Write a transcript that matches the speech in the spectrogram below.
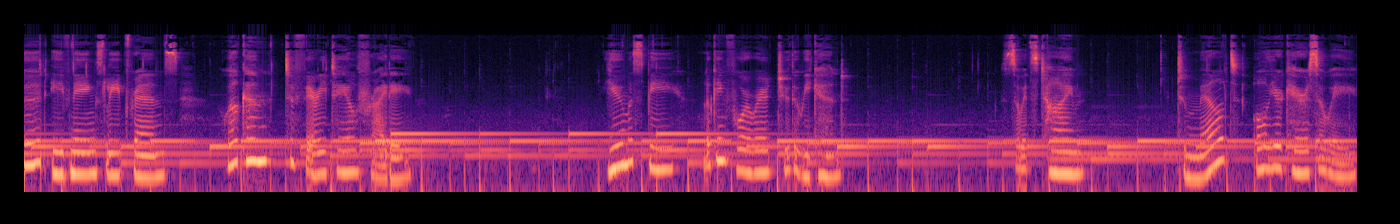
Good evening, sleep friends. Welcome to Fairy Tale Friday. You must be looking forward to the weekend. So it's time to melt all your cares away,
